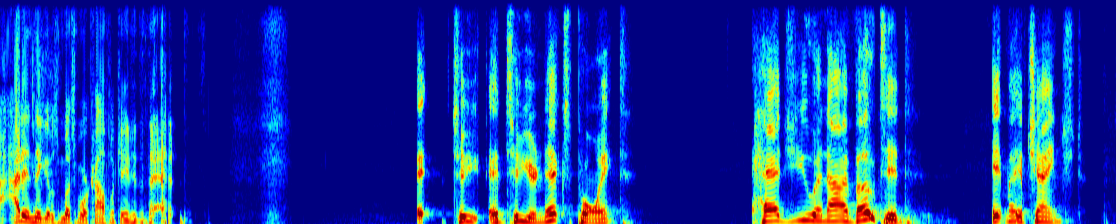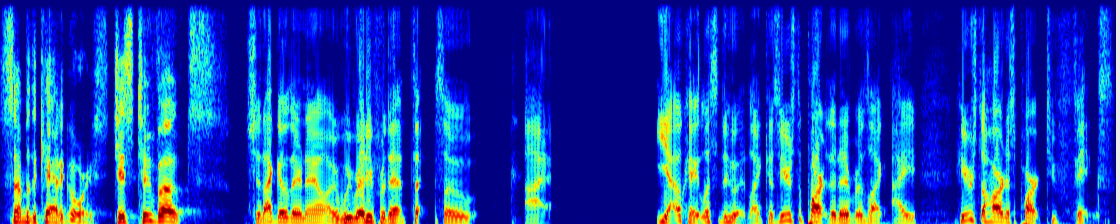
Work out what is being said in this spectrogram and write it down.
I, I didn't think it was much more complicated than that. Eh, to and to your next point, had you and I voted, it may have changed some of the categories. Just two votes. Should I go there now? Are we ready for that? Th- so, I, yeah, okay, let's do it. Like, because here's the part that everyone's like, I, here's the hardest part to fix.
